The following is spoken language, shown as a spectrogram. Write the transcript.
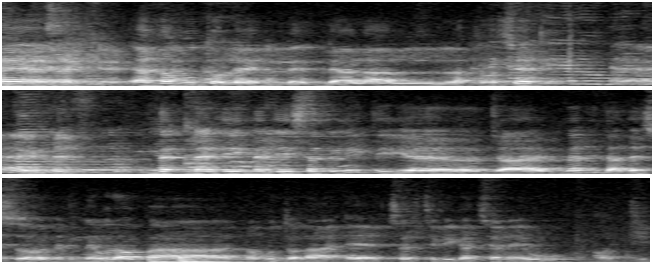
Eh, hanno avuto l'approvazione negli, negli, Stati Uniti eh, già in verità, adesso in Europa hanno avuto la eh, certificazione EU oggi.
